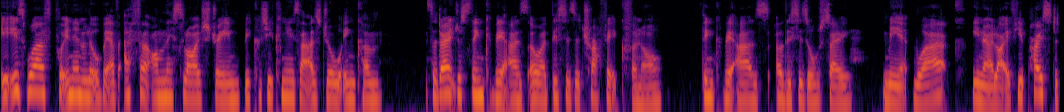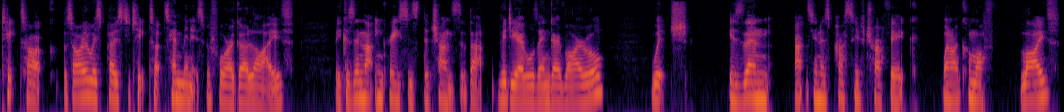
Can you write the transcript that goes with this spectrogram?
it is worth putting in a little bit of effort on this live stream because you can use that as dual income. So don't just think of it as, oh, this is a traffic funnel. Think of it as, oh, this is also me at work. You know, like if you post a TikTok, so I always post a TikTok 10 minutes before I go live because then that increases the chance that that video will then go viral, which is then acting as passive traffic when I come off live.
